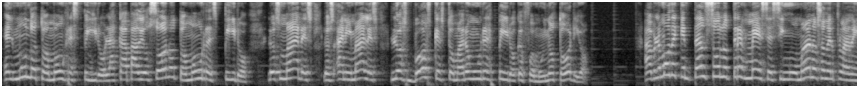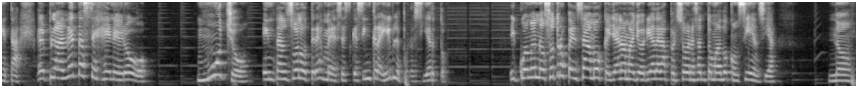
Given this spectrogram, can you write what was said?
el mundo tomó un respiro, la capa de ozono tomó un respiro, los mares, los animales, los bosques tomaron un respiro que fue muy notorio. Hablamos de que en tan solo tres meses sin humanos en el planeta, el planeta se generó mucho en tan solo tres meses, que es increíble, pero es cierto. Y cuando nosotros pensamos que ya la mayoría de las personas han tomado conciencia, no,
